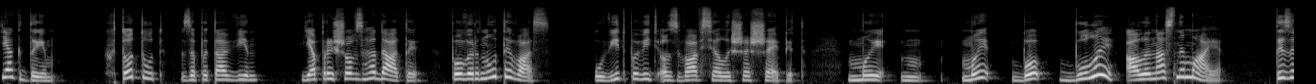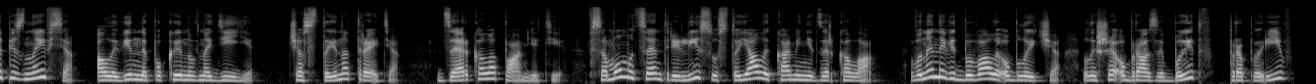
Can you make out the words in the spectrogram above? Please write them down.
як дим. Хто тут? запитав він. Я прийшов згадати повернути вас. У відповідь озвався лише шепіт. Ми, ми, бо були, але нас немає. Ти запізнився, але він не покинув надії. Частина третя. Дзеркала пам'яті. В самому центрі лісу стояли кам'яні дзеркала. Вони не відбивали обличчя, лише образи битв, прапорів,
